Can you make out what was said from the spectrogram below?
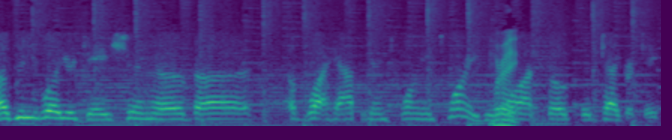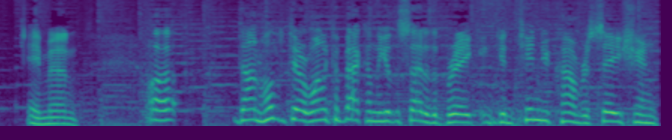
a relitigation of uh, of what happened in 2020. We Right. want vote integrity. Amen. Uh, Don, hold it there. I want to come back on the other side of the break and continue conversation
